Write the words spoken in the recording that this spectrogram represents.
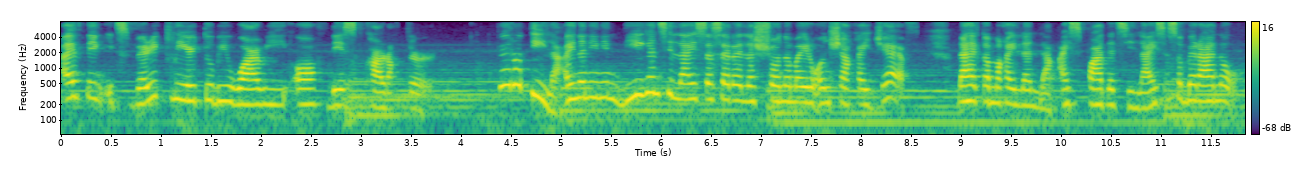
I think it's very clear to be wary of this character. Pero tila ay naninindigan si Liza sa relasyon na mayroon siya kay Jeff. Dahil kamakailan lang ay spotted si Liza Soberano.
